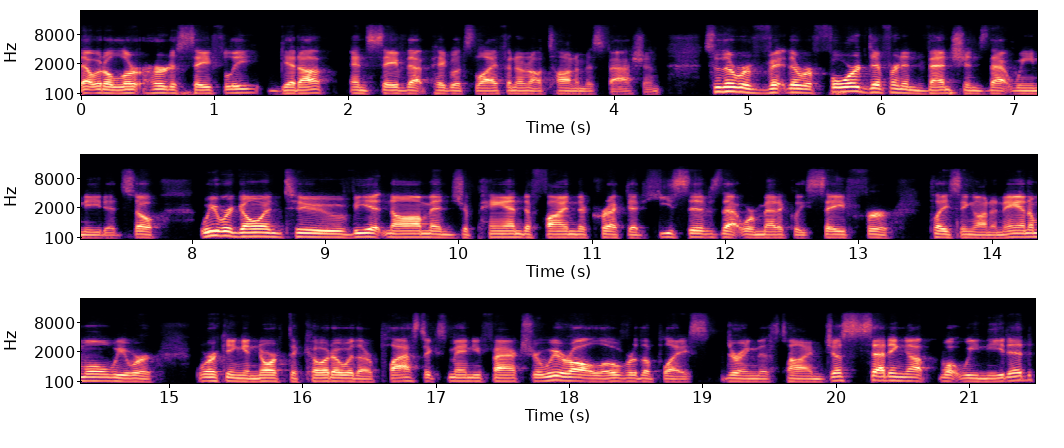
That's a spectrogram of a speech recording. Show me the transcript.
that would alert her to safely get up and save that piglet's life in an autonomous fashion. So there were there were four different inventions that we needed. So we were going to Vietnam and Japan to find the correct adhesives that were medically safe for placing on an animal. We were working in North Dakota with our plastics manufacturer. We were all over the place during this time, just setting up what we needed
